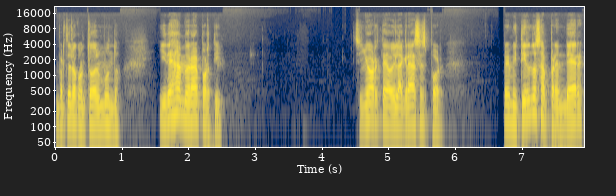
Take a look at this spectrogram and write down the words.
Compártelo con todo el mundo. Y déjame orar por ti. Señor, te doy las gracias por permitirnos aprender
